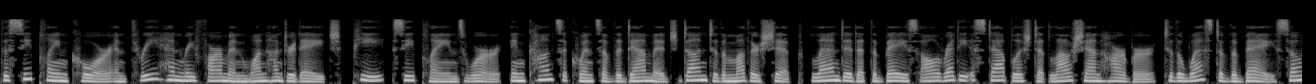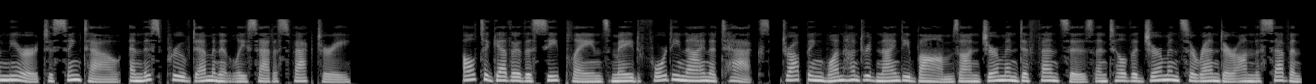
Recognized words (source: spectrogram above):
The Seaplane Corps and three Henry Farman 100H, P, seaplanes were, in consequence of the damage done to the mother ship, landed at the base already established at Laoshan Harbor to the west of the bay so nearer to Tsingtao, and this proved eminently satisfactory. Altogether the seaplanes made 49 attacks, dropping 190 bombs on German defences until the German surrender on 7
